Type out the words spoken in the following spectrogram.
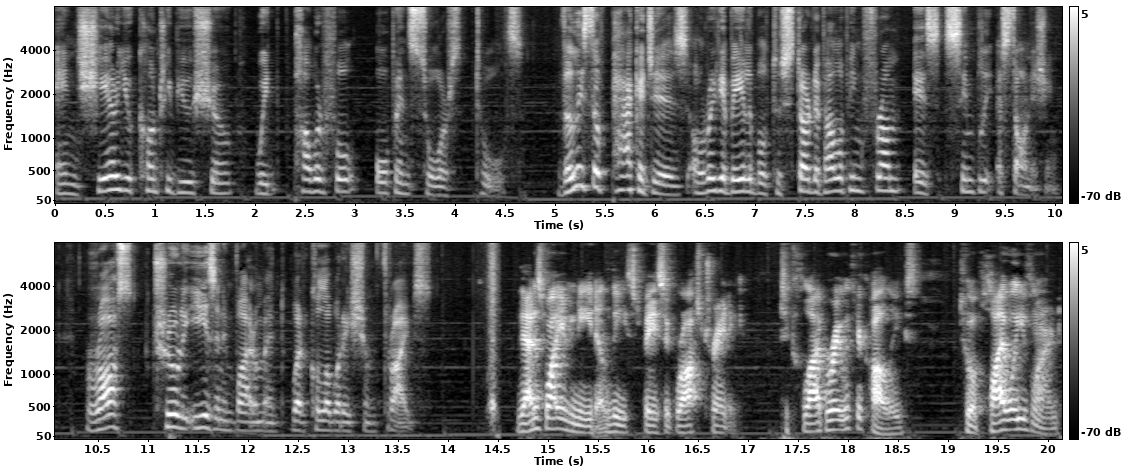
and share your contribution with powerful open source tools. The list of packages already available to start developing from is simply astonishing. ROS truly is an environment where collaboration thrives. That is why you need at least basic ROS training to collaborate with your colleagues to apply what you've learned,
